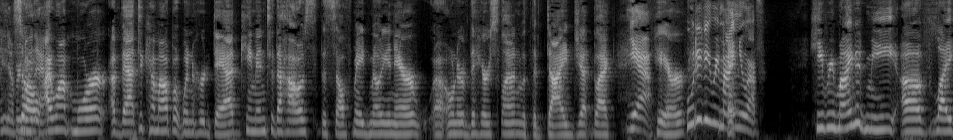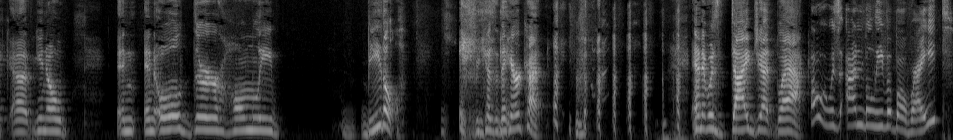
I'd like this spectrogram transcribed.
I never so knew that. I want more of that to come out. But when her dad came into the house, the self-made millionaire uh, owner of the hair salon with the dyed jet black Yeah. hair, Who did he remind you of? he reminded me of like uh, you know an an older homely beetle because of the haircut and it was dyed jet black Oh, it was unbelievable, right?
